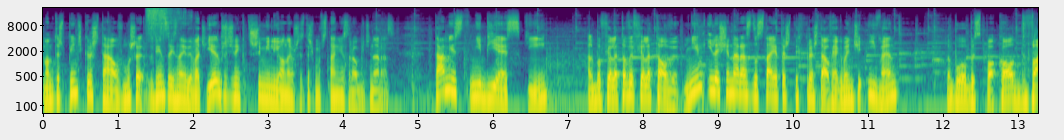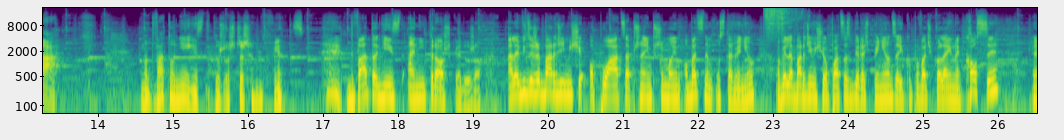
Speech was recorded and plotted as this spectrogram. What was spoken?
Mam też 5 kryształów, muszę więcej znajdywać. 1,3 miliona już jesteśmy w stanie zrobić na raz. Tam jest niebieski, albo fioletowy, fioletowy. Nie wiem, ile się na raz dostaje też tych kryształów. Jak będzie event, to byłoby spoko. Dwa. No dwa to nie jest dużo, szczerze mówiąc. Dwa to nie jest ani troszkę dużo. Ale widzę, że bardziej mi się opłaca, przynajmniej przy moim obecnym ustawieniu, o wiele bardziej mi się opłaca zbierać pieniądze i kupować kolejne kosy. Yy,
